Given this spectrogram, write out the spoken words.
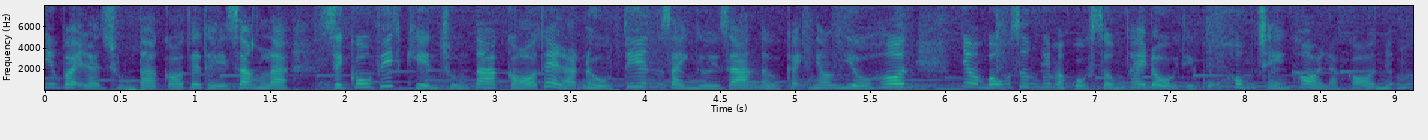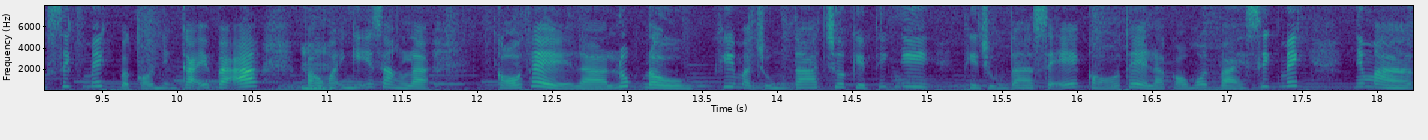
Như vậy là chúng ta có thể thấy rằng là dịch Covid khiến chúng ta có thể là đầu tiên dành thời gian ở cạnh nhau nhiều hơn nhưng mà bỗng dưng khi mà cuộc sống thay đổi thì cũng không tránh khỏi là có những xích mích và có những cãi vã và Ừ. Hồng Hạnh nghĩ rằng là có thể là lúc đầu khi mà chúng ta chưa kịp thích nghi thì chúng ta sẽ có thể là có một vài xích mích nhưng mà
